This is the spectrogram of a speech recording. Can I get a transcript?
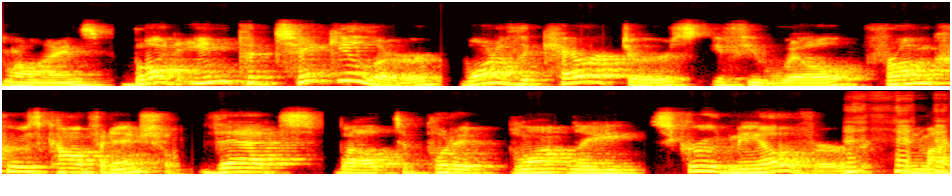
lines, but in particular, one of the characters, if you will, from Cruise Confidential that, well, to put it bluntly, screwed me over. In my,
